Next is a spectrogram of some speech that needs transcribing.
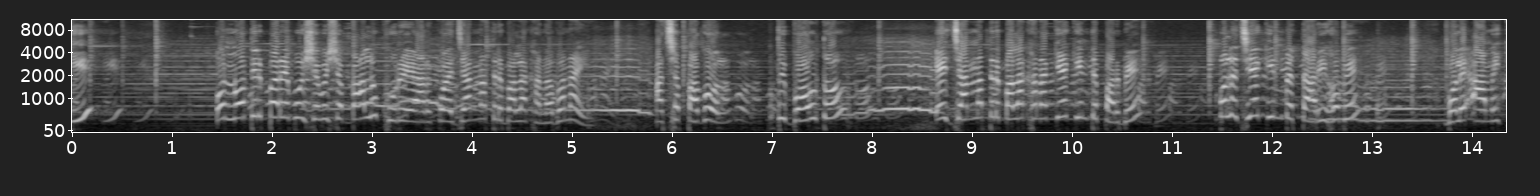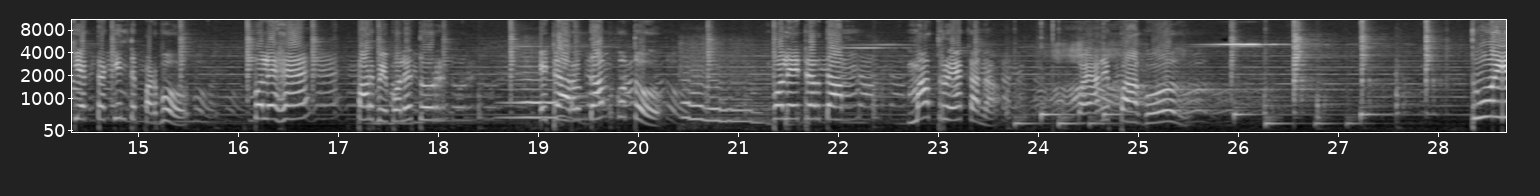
কি? ও নদীর পারে বসে বসে বালু খুঁড়ে আর কয়, জান্নাতের বালাখানা বানাই? আচ্ছা পাগল, তুই বল তো, এই জান্নাতের বালাখানা কে কিনতে পারবে? বলে, যে কিনবে তারই হবে। বলে, আমি কি একটা কিনতে পারব? বলে হ্যাঁ পারবে। বলে, তোর এটার দাম কত? বলে এটার দাম মাত্র এক আনা। আরে পাগল। তুই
